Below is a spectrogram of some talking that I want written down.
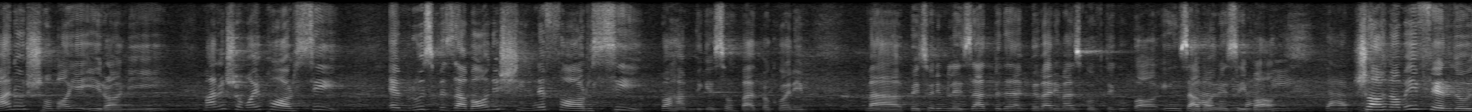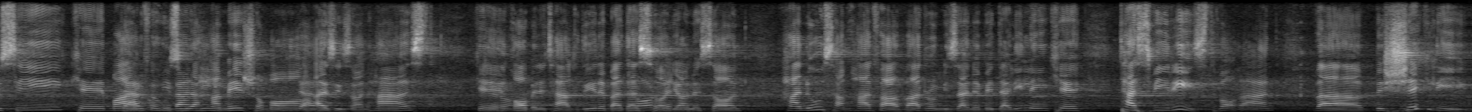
من و شمای ایرانی من و شمای پارسی امروز به زبان شیرین فارسی با هم دیگه صحبت بکنیم و بتونیم لذت ببریم از گفتگو با این زبان زیبا. شاهنامه فردوسی که معرف حضور همه شما عزیزان هست که قابل تقدیر بعد از سالیان سال هنوز هم حرف اول رو می‌زنه به دلیل اینکه تصویری است واقعا. و به شکلی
